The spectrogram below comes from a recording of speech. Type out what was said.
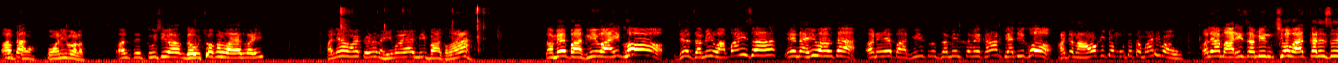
અને તા- પોણી વળસ અને તું શું ગૌ છો કણ વાયા વળી અલ્યા હવે પેલા નહીં વાયા મી ભાગવા. તમે ભાગવી વાઈખો જે જમીન વાપવાની છે એ નહીં વાવતા. અને એ ભાગવી જમીન તમે કાં ફેદી ખો? આજે લાવો કે હું તો તમારી વાવું. એટલે આ મારી જમીન શું વાત કરે છે?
